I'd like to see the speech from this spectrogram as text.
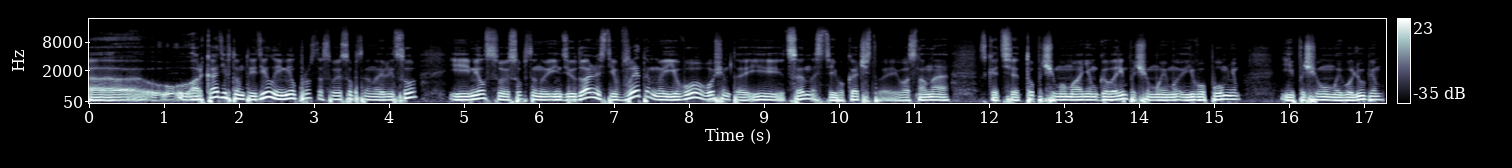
Э, Аркадий в том-то и дело имел просто свое собственное лицо и имел свою собственную индивидуальность, и в этом его, в общем-то, и ценность, его качество, его основная, так сказать, то, почему мы о нем говорим, почему мы его помним и почему мы его любим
